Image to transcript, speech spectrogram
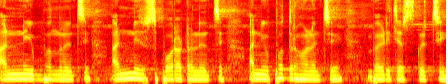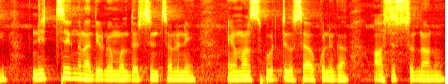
అన్ని ఇబ్బందుల నుంచి అన్ని పోరాటాల నుంచి అన్ని ఉపద్రవాల నుంచి బయట తీసుకొచ్చి నిశ్చయంగా నా దేవుడు మిమ్మల్ని దర్శించాలని నేను మనస్ఫూర్తిగా సేవకునిగా ఆశిస్తున్నాను.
